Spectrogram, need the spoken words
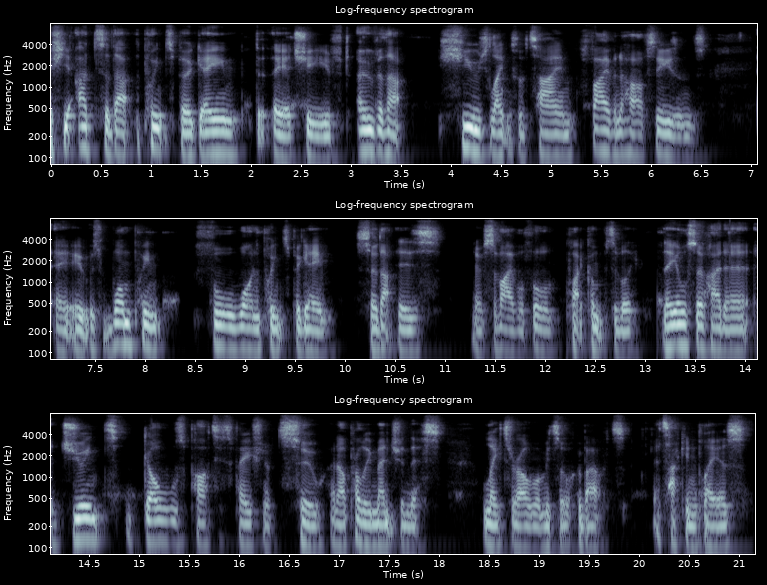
If you add to that the points per game that they achieved over that huge length of time, five and a half seasons, it was 1.41 points per game. So that is know, survival form quite comfortably. They also had a, a, joint goals participation of two, and I'll probably mention this later on when we talk about attacking players.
